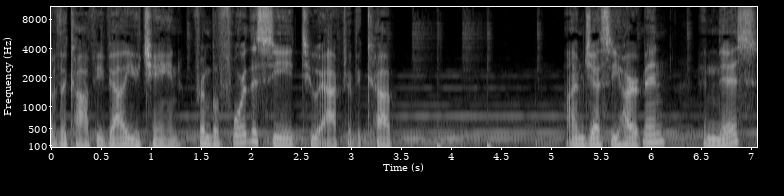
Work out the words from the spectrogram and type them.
of the coffee value chain from before the seed to after the cup. I'm Jesse Hartman, and this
